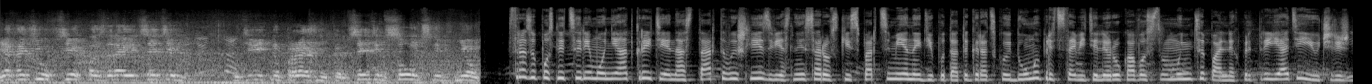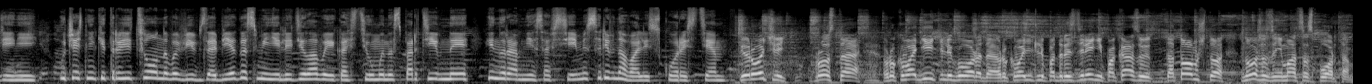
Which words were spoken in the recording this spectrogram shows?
я хочу всех поздравить с этим удивительным праздником, с этим солнечным днем. Сразу после церемонии открытия на старт вышли известные саровские спортсмены, депутаты городской думы, представители руководства муниципальных предприятий и учреждений. Участники традиционного вип-забега сменили деловые костюмы на спортивные и наравне со всеми соревновались в скорости. В первую очередь просто руководители города, руководители подразделений показывают о том, что нужно заниматься спортом.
